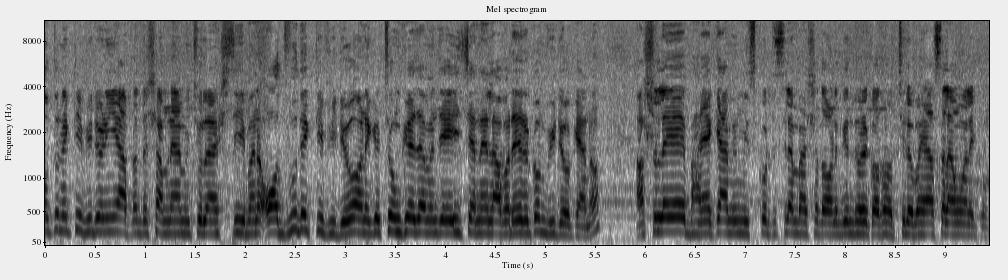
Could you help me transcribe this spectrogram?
নতুন একটি ভিডিও নিয়ে আপনাদের সামনে আমি চলে আসছি। মানে অদ্ভুত একটি ভিডিও অনেকে চমকে যাবেন যে এই চ্যানেল আবার এরকম ভিডিও কেন? আসলে ভাইয়াকে আমি মিস করতেছিলাম ভাইয়ের সাথে অনেকদিন ধরে কথা হচ্ছিল। ভাই আসসালামু আলাইকুম।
